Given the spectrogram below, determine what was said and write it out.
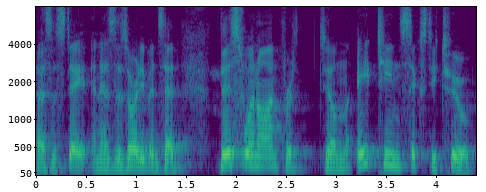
as a state. And as has already been said, this went on for till 1862.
